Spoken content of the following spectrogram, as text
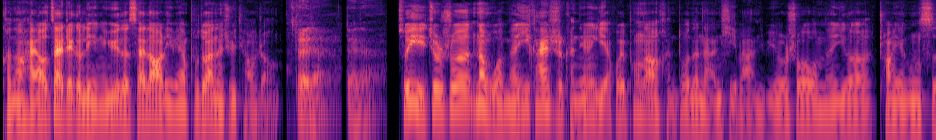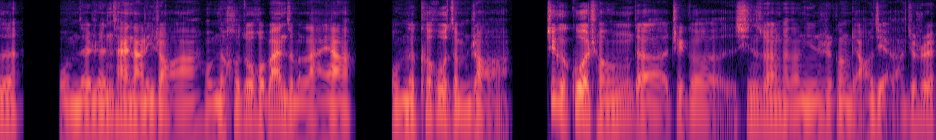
可能还要在这个领域的赛道里面不断的去调整。对的，对的。所以就是说，那我们一开始肯定也会碰到很多的难题吧？你比如说，我们一个创业公司，我们的人才哪里找啊？我们的合作伙伴怎么来呀？我们的客户怎么找啊？这个过程的这个辛酸，可能您是更了解的。就是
